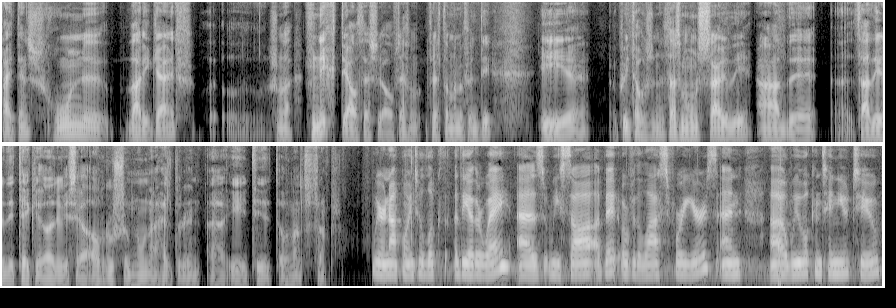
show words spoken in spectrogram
Bidens, hún var í gær svona nykti á þessu á frettamannafundi í kvítahúsinu þar sem hún sagði að það er því tekið öðruvísi á rúsum núna heldur en í tíð Donald Trump. We are not going to look the other way, as we saw a bit over the last four years, and uh, we will continue to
